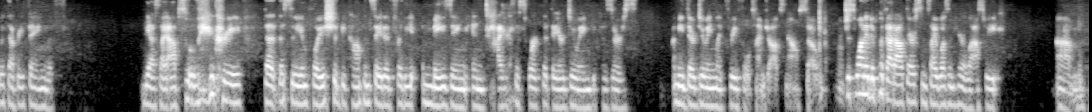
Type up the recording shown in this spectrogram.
with everything. With yes, I absolutely agree that the city employees should be compensated for the amazing and tireless work that they are doing because there's I mean, they're doing like three full time jobs now. So just wanted to put that out there since I wasn't here last week. Um,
